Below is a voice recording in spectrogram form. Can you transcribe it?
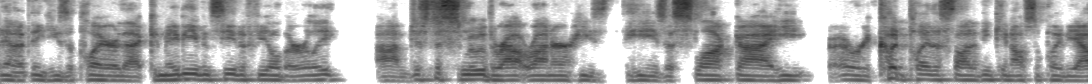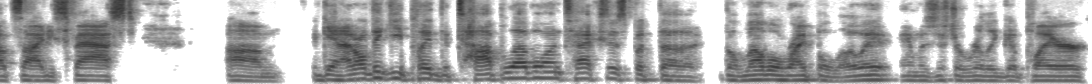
And I think he's a player that can maybe even see the field early. Um, just a smooth route runner. He's he's a slot guy. He or he could play the slot. I think he can also play the outside. He's fast. Um, again, I don't think he played the top level in Texas, but the the level right below it, and was just a really good player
